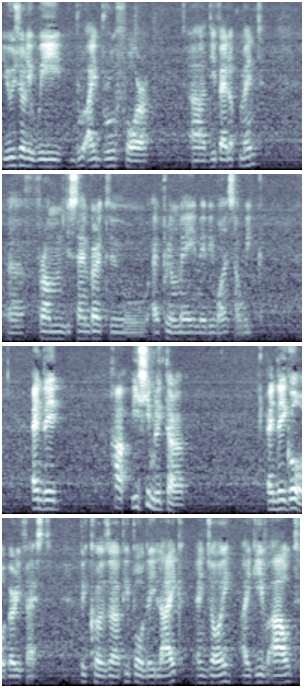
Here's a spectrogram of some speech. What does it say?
usually we brew, I brew for uh, development uh, from December to April May maybe once a week and they ha, 20 and they go very fast because uh, people they like enjoy I give out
